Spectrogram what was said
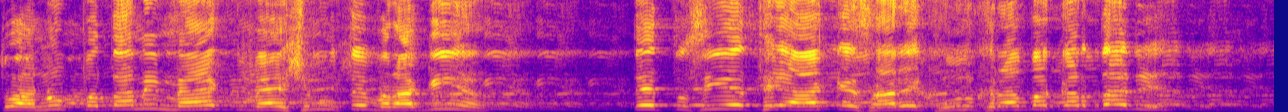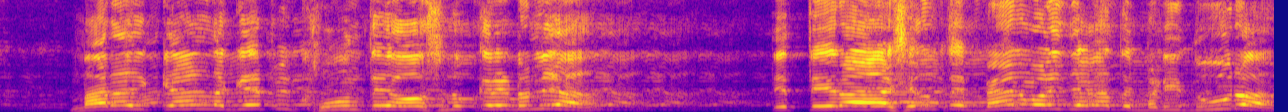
ਤੁਹਾਨੂੰ ਪਤਾ ਨਹੀਂ, ਮੈਂ ਇੱਕ ਵੈਸ਼ਨੂ ਤੇ ਵਰਾਗੀ ਆ ਤੇ ਤੁਸੀਂ ਇੱਥੇ ਆ ਕੇ ਸਾਰੇ ਖੂਨ ਖਰਾਬਾ ਕਰਦਾ ਜੇ। ਮਹਾਰਾਜ ਕਹਿਣ ਲੱਗੇ ਵੀ ਖੂਨ ਤੇ ਔਸ ਨੁਕਰੇ ਡੁੱਲਿਆ ਤੇ ਤੇਰਾ ਆਸ਼ਰਮ ਤੇ ਬਹਿਣ ਵਾਲੀ ਜਗ੍ਹਾ ਤੇ ਬੜੀ ਦੂਰ ਆ।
